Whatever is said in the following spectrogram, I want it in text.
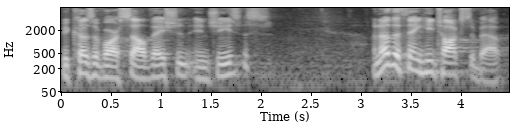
because of our salvation in Jesus. Another thing he talks about,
